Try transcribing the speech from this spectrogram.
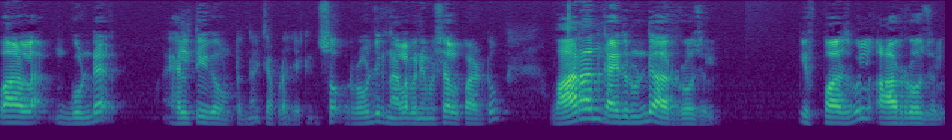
వాళ్ళ గుండె హెల్తీగా ఉంటుందని చెప్పడం జరిగింది. సో రోజుకి నలభై నిమిషాల పాటు వారానికి ఐదు నుండి ఆరు రోజులు ఇఫ్ పాసిబుల్ ఆరు రోజులు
